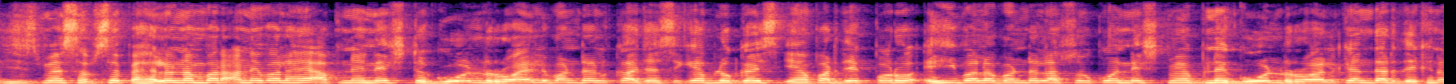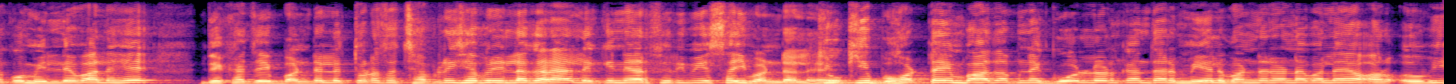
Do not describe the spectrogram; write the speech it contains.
जिसमें सबसे पहला नंबर आने वाला है अपने नेक्स्ट गोल्ड रॉयल बंडल का। जैसे कि आप लोग गैस यहाँ पर देख पा रहे हो यही वाला बंडल आप सबको नेक्स्ट में अपने गोल्ड रॉयल के अंदर देखने को मिलने वाले है। देखा जाए बंडल थोड़ा सा छपरी छपरी लग रहा है लेकिन यार फिर भी सही बंडल है। क्योंकि बहुत टाइम बाद अपने गोल्ड लोन के अंदर मेल बंडल आने वाला है और वो भी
